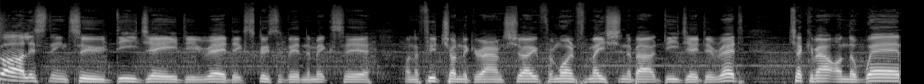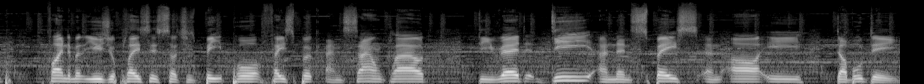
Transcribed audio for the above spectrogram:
Are listening to DJ D Redd exclusively in the mix here on the Future Underground show. For more information about DJ D Redd, check him out on the web. Find him at the usual places such as Beatport, Facebook, and SoundCloud. D Red D and then space and R E double D.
